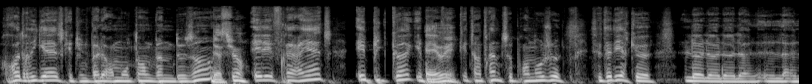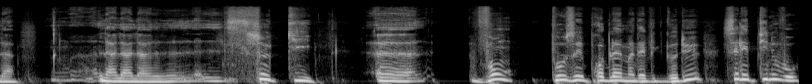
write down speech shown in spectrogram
Rodriguez, qui est une valeur montante de 22 ans, Bien sûr. et les frères Yates, et Pitcock, et Pitcock Eh oui. qui est en train de se prendre au jeu. C'est-à-dire que le, le, le, le la, la, la, la, la, ceux qui euh, vont poser problème à David Godu, c'est les petits nouveaux.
